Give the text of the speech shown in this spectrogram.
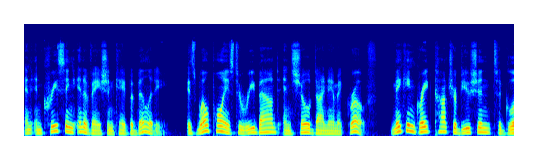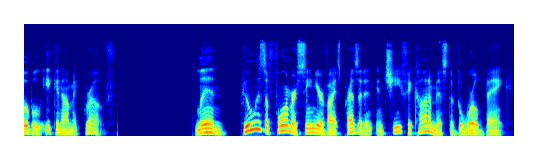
and increasing innovation capability, is well poised to rebound and show dynamic growth, making great contribution to global economic growth. Lin, who is a former senior vice president and chief economist of the World Bank,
